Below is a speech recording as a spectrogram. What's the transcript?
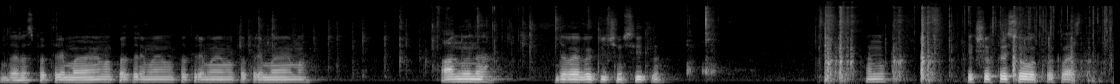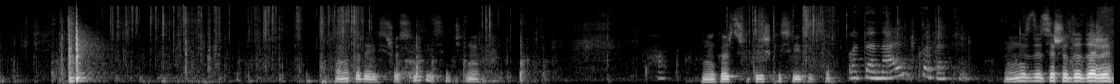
Зараз потримаємо, потримаємо, потримаємо, потримаємо. А ну на. Давай виключимо світло. А ну. Якщо в кросовок покласти. А ну подивись, що світиться чи ні? Мені кажеться, що трішки світиться. От а наївка такі. Мені здається, що це навіть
